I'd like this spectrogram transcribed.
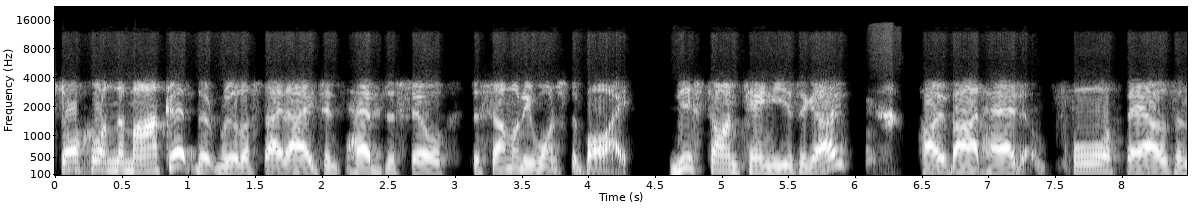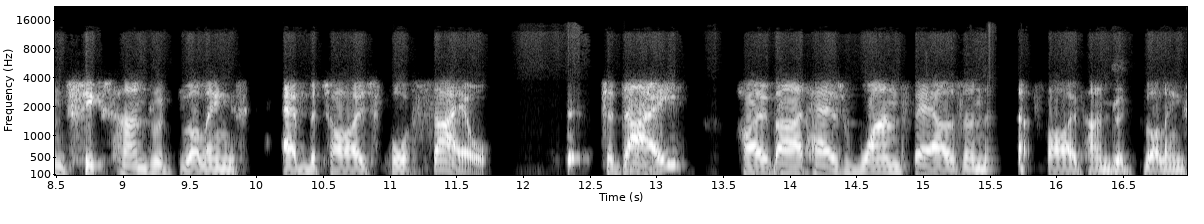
stock on the market that real estate agents have to sell to someone who wants to buy. This time 10 years ago, Hobart had 4,600 dwellings advertised for sale. Today, Hobart has 1,500 dwellings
